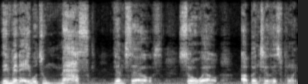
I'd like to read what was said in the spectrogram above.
They've been able to mask themselves so well up until this point.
